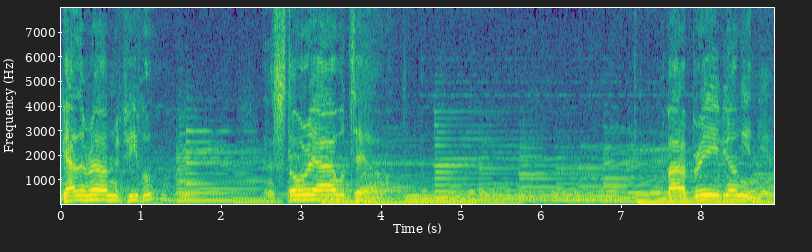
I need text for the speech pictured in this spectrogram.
Gather round me, people, and a story I will tell about a brave young Indian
